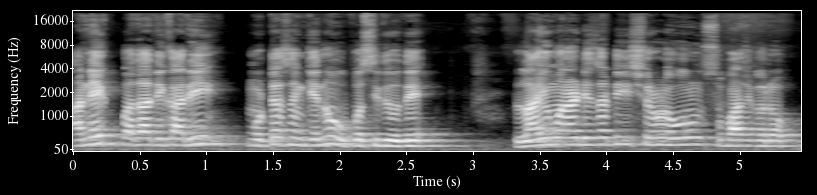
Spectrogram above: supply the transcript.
अनेक पदाधिकारी मोठ्या संख्येनं उपस्थित होते. लाईव्ह मराठीसाठी शिरोळहून सुभाष गौरव.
